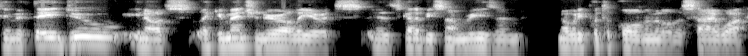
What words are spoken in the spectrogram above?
Tim. If they do, you know, it's like you mentioned earlier, it's, it's got to be some reason. Nobody puts a pole in the middle of the sidewalk.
